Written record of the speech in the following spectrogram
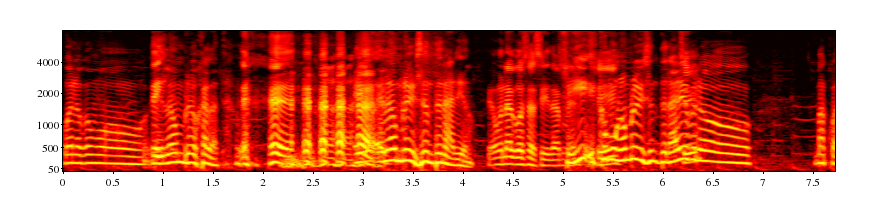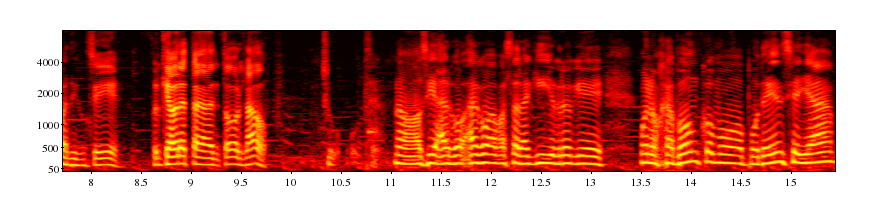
Bueno, como el hombre ojalata. el, el hombre bicentenario. Una cosa así también. Sí, es como un hombre bicentenario, Sí. pero más cuático. Sí, porque ahora está en todos lados. No, sí, algo, algo va a pasar aquí. Yo creo que, bueno, Japón como potencia ya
